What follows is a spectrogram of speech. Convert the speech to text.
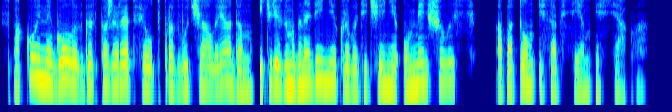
Спокойный голос госпожи Редфилд прозвучал рядом, и через мгновение кровотечение уменьшилось, а потом и совсем иссякло.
